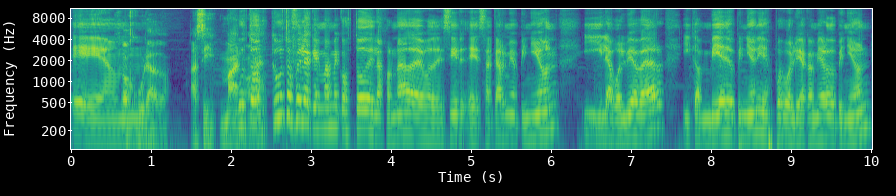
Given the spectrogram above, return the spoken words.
Eh, sos um, jurado. Así, mano. Justo, ¿eh? justo fue la que más me costó de la jornada, debo decir, eh, sacar mi opinión y la volví a ver y cambié de opinión y después volví a cambiar de opinión,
